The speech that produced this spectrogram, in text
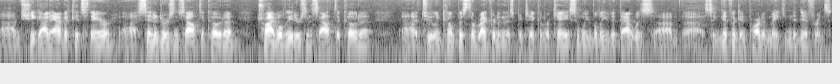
Um, she got advocates there, senators in South Dakota, tribal leaders in South Dakota, to encompass the record in this particular case, and we believe that that was a significant part of making the difference.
